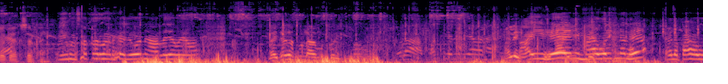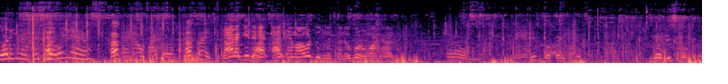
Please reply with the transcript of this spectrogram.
આવે કે સરખા એમાં સકરવાર છે જો ને આ લઈ આવે લઈ જજો સુલા મુક કરી હાલી. આઈ હે એની માં ઓરિજિનલ હે. એટલે પા ઓરિજિનલ હોય ને. હક એનો પાછો હક ભાઈ. તારા કીધે હાલ હાલ એમાં આવડતું જ નથી તને. ઉપર વાહ હાલ. ડિસ્કો કરી ગો ડિસ્કો કરો.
